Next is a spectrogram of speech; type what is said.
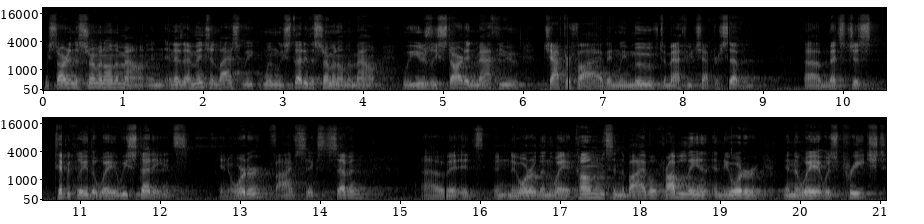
We started in the Sermon on the Mount, and, and as I mentioned last week, when we study the Sermon on the Mount, we usually start in Matthew chapter five and we move to Matthew chapter seven. Um, that's just typically the way we study. It's in order five, six, seven. Uh, it's in the order than the way it comes in the Bible, probably in, in, the order in the way it was preached.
